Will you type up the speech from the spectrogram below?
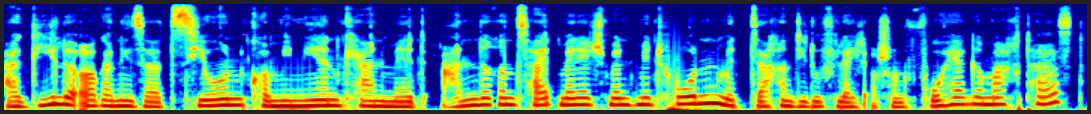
agile Organisation kombinieren kann mit anderen Zeitmanagement-Methoden, mit Sachen, die du vielleicht auch schon vorher gemacht hast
